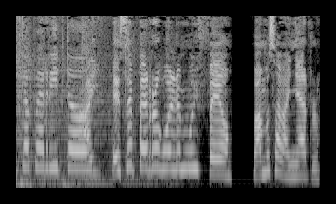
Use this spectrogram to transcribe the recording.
Perrito, perrito. Ay, ese perro huele muy feo. Vamos a bañarlo.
